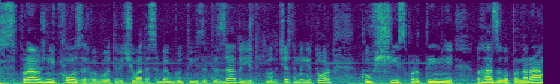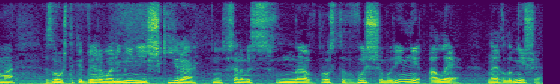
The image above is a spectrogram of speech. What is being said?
справжній козир, ви будете відчувати себе, будете їздити ззаду. Є такий величезний монітор, ковші спортивні, газова панорама, знову ж таки дерево, алюміній, шкіра. Ну, все на, на просто вищому рівні, але найголовніше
